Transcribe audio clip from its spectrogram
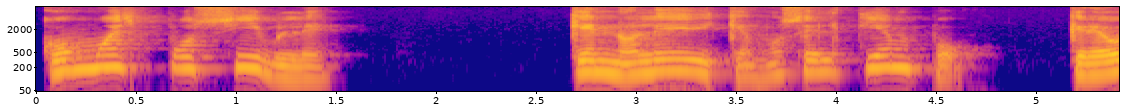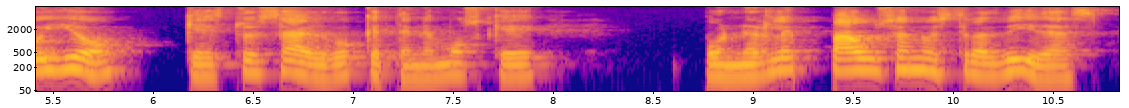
¿cómo es posible que no le dediquemos el tiempo? Creo yo que esto es algo que tenemos que ponerle pausa a nuestras vidas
